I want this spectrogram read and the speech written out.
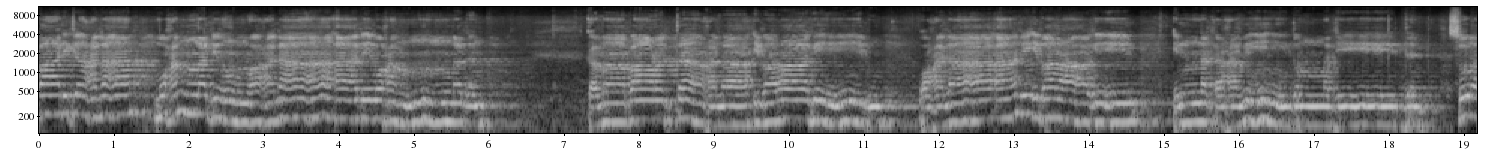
بارك على محمد وعلى آل محمد كما باركت على إبراهيم وعلى آل إبراهيم إنك حميد مجيد সূরা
